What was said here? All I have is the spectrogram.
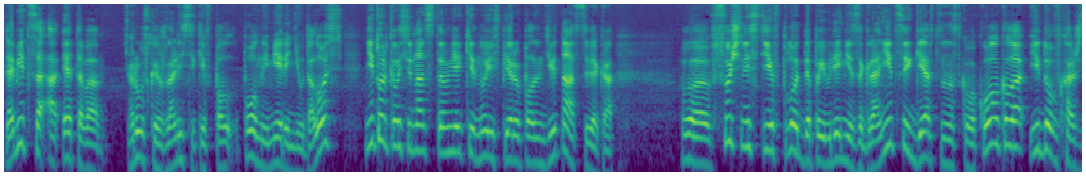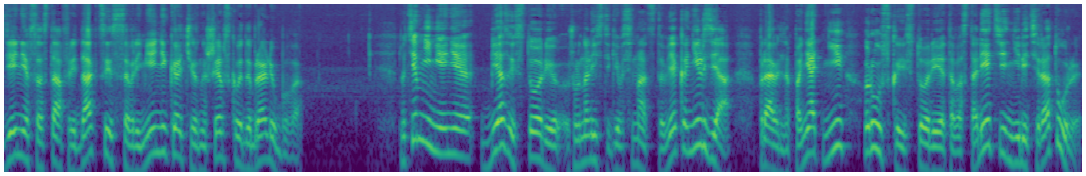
Добиться этого русской журналистики в пол полной мере не удалось не только в XVIII веке, но и в первой половине XIX века – в сущности, вплоть до появления за границей герценовского колокола и до вхождения в состав редакции современника Чернышевского и Добролюбова. Но тем не менее, без истории журналистики XVIII века нельзя правильно понять ни русской истории этого столетия, ни литературы.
